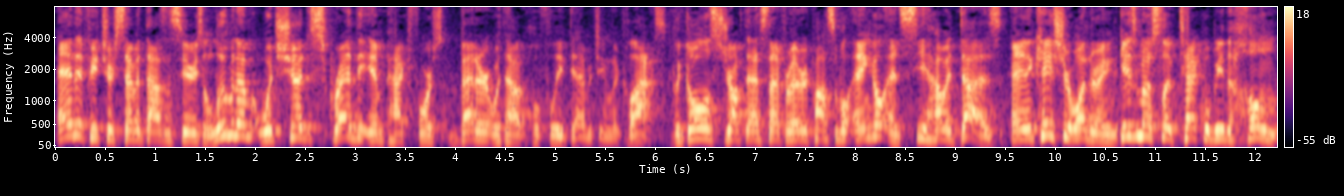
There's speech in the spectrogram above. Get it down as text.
And it features 7000 series aluminum, which should spread the impact force better without hopefully damaging the glass. The goal is to drop the S9 from every possible angle and see how it does. And in case you're wondering, Gizmo Slip Tech will be the home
